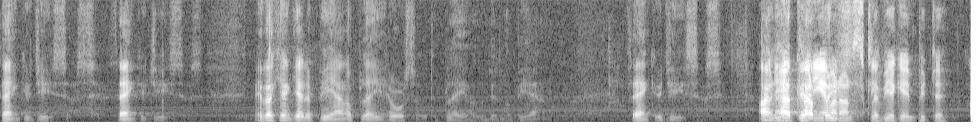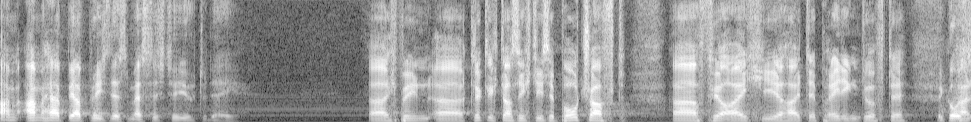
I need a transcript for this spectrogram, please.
Thank you, Jesus. Thank you, Jesus. Maybe I can get a piano player here also Thank you, Jesus. I'm Kann, happy. I kann jemand preach, ans Klavier gehen, bitte? I'm, I'm happy I preached this message to you today. Äh, ich bin äh, glücklich, dass ich diese Botschaft äh, für euch hier heute predigen durfte. Because- Kann,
